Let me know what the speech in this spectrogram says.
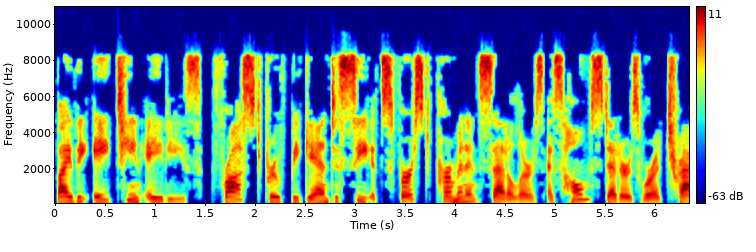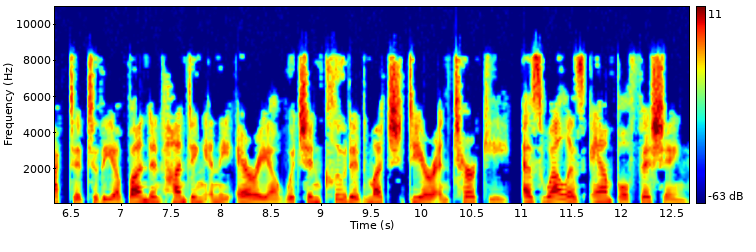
By the 1880s, Frostproof began to see its first permanent settlers as homesteaders were attracted to the abundant hunting in the area which included much deer and turkey, as well as ample fishing.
